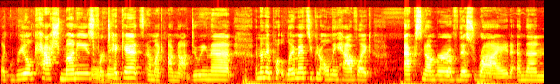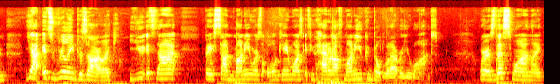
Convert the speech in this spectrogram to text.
like real cash monies for mm-hmm. tickets. And i'm like i'm not doing that. And then they put limits. You can only have like x number of this ride. And then yeah it's really bizarre. Like you it's not based on money whereas the old game was if you had enough money you can build whatever you want. Whereas this one, like,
